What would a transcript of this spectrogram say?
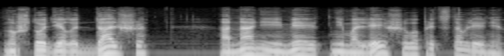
Но что делать дальше, она не имеет ни малейшего представления.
